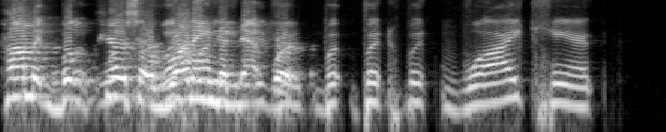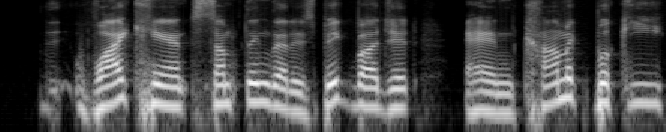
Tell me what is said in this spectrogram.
comic book purists are what running the did you- network. but but but why can't why can't something that is big budget and comic booky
